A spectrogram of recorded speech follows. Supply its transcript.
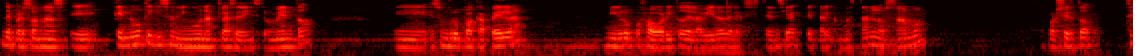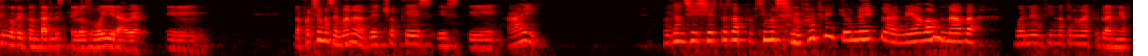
de personas eh, que no utilizan ninguna clase de instrumento. Eh, es un grupo a capela, mi grupo favorito de la vida, de la existencia. ¿Qué tal como están? Los amo. Por cierto, tengo que contarles que los voy a ir a ver el, la próxima semana. De hecho, que es este. ¡Ay! Oigan, sí es cierto, es la próxima semana yo no he planeado nada. Bueno, en fin, no tengo nada que planear.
